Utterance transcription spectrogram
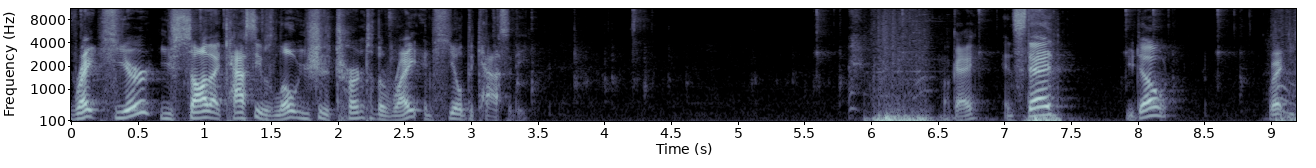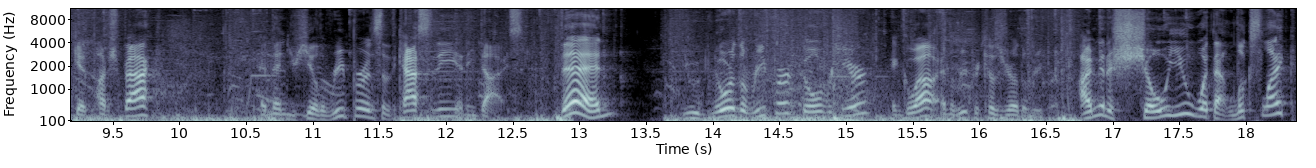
Right here, you saw that Cassidy was low. You should have turned to the right and healed the Cassidy. Okay. Instead, you don't. Right? You get punched back, and then you heal the Reaper instead of the Cassidy, and he dies. Then you ignore the Reaper, go over here, and go out, and the Reaper kills your other Reaper. I'm gonna show you what that looks like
